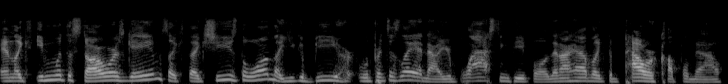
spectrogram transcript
and like even with the Star Wars games, like like she's the one. Like you could be her, Princess Leia now. You're blasting people. And then I have like the power couple now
